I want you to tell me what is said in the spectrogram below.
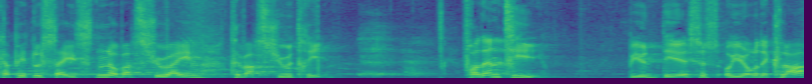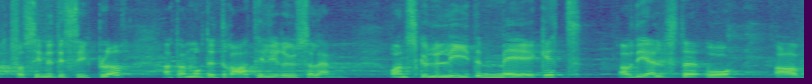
kapittel 16, vers 21 til vers 23. Fra den tid begynte Jesus å gjøre det klart for sine disipler at han måtte dra til Jerusalem. Og han skulle lide meget av de eldste og av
